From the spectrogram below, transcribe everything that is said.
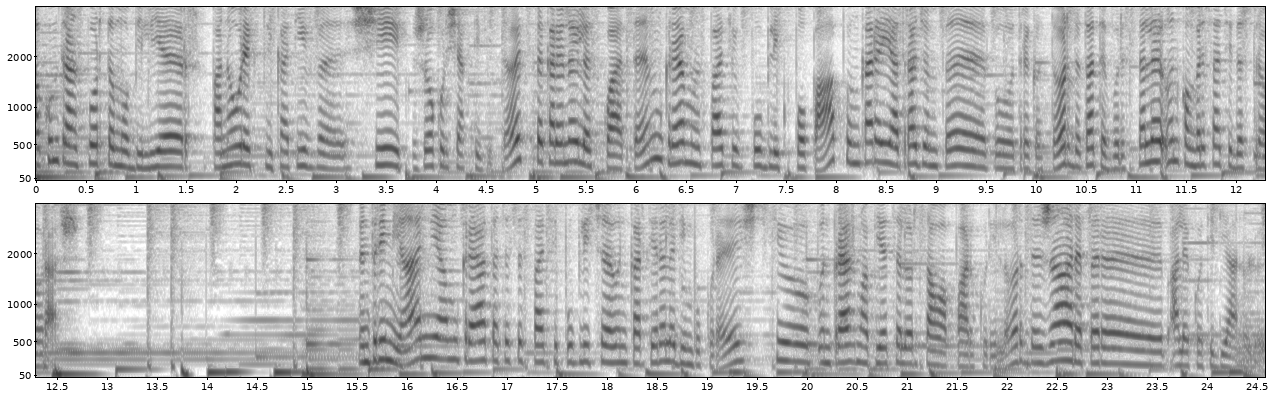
Acum transportă mobilier, panouri explicative și jocuri și activități pe care noi le scoatem, creăm un spațiu public pop-up în care îi atragem pe uh, trecători de toate vârstele în conversații despre oraș. În primii ani am creat aceste spații publice în cartierele din București, uh, în preajma piețelor sau a parcurilor, deja repere ale cotidianului.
